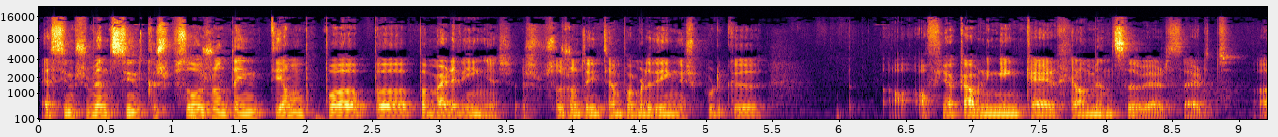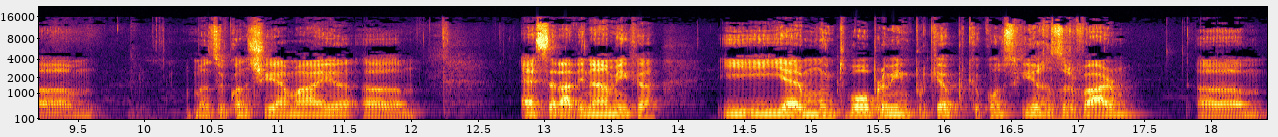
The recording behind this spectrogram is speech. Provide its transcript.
é simplesmente sinto que as pessoas não têm tempo para pa, pa merdinhas. As pessoas não têm tempo para merdinhas porque, ao fim e ao cabo, ninguém quer realmente saber, certo? Um, mas eu quando cheguei à Maia, uh, essa era a dinâmica e, e, era muito boa para mim porque, porque eu conseguia reservar-me, uh,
